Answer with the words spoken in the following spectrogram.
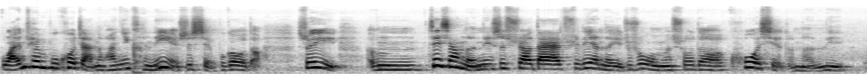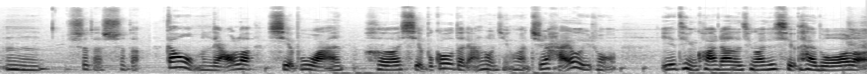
完全不扩展的话，你肯定也是写不够的。所以，嗯，这项能力是需要大家去练的，也就是我们说的扩写的能力。嗯，是的，是的。刚我们聊了写不完和写不够的两种情况，其实还有一种。也挺夸张的情况，就写太多了，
